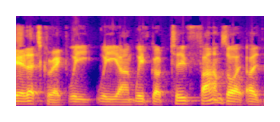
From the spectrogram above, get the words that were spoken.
Yeah, that's correct. We we um, we've got two farms. I, I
